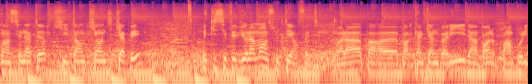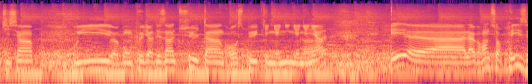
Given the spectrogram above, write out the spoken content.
ou un sénateur qui est, en- qui est handicapé et qui s'est fait violemment insulter en fait. Voilà, par, euh, par quelqu'un de valide, hein, par, par un politicien. Oui, euh, bon, on peut dire des insultes, hein, grosse pute, gna gna gna gna. Et euh, à la grande surprise,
